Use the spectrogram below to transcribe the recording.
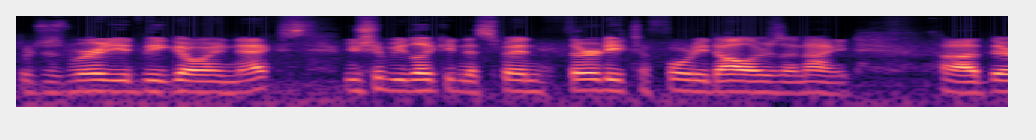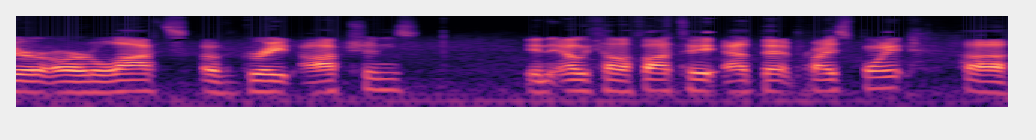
which is where you'd be going next. You should be looking to spend 30 to 40 dollars a night uh, there are lots of great options in El Calafate at that price point, uh,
